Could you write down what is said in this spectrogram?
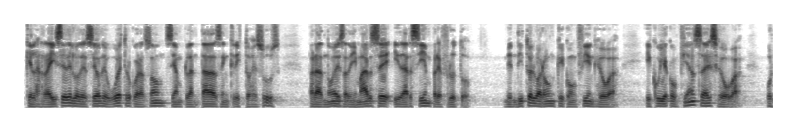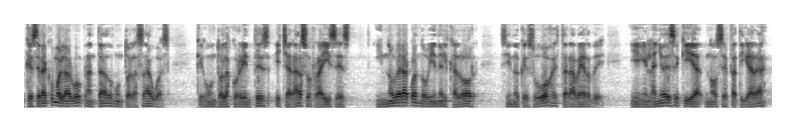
que las raíces de los deseos de vuestro corazón sean plantadas en Cristo Jesús, para no desanimarse y dar siempre fruto. Bendito el varón que confía en Jehová, y cuya confianza es Jehová, porque será como el árbol plantado junto a las aguas, que junto a las corrientes echará sus raíces, y no verá cuando viene el calor, sino que su hoja estará verde, y en el año de sequía no se fatigará,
